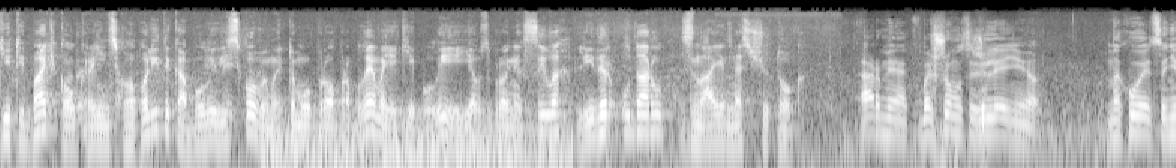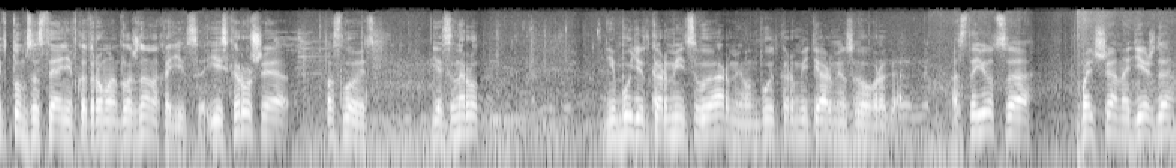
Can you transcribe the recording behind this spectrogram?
Дід і батько українського політика були військовими, тому про проблеми, які були і є в збройних силах, лідер удару знає не з чуток. армия, к большому сожалению, находится не в том состоянии, в котором она должна находиться. Есть хорошая пословица. Если народ не будет кормить свою армию, он будет кормить армию своего врага. Остается большая надежда,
